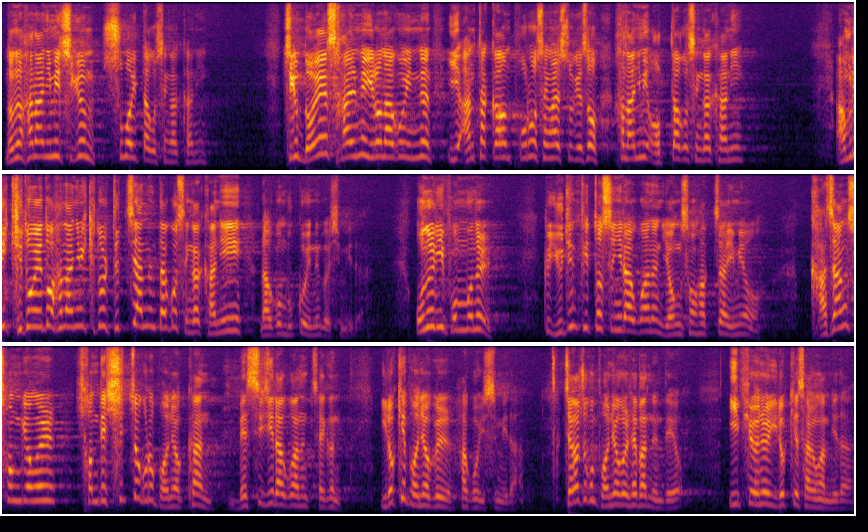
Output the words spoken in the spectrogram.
너는 하나님이 지금 숨어 있다고 생각하니? 지금 너의 삶에 일어나고 있는 이 안타까운 포로 생활 속에서 하나님이 없다고 생각하니? 아무리 기도해도 하나님이 기도를 듣지 않는다고 생각하니? 라고 묻고 있는 것입니다. 오늘 이 본문을 그 유진 피터슨이라고 하는 영성학자이며 가장 성경을 현대 시적으로 번역한 메시지라고 하는 책은 이렇게 번역을 하고 있습니다. 제가 조금 번역을 해봤는데요. 이 표현을 이렇게 사용합니다.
